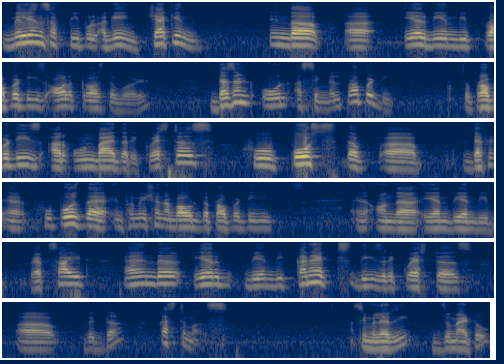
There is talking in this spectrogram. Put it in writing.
millions of people again check in in the uh, Airbnb properties all across the world does not own a single property. So, properties are owned by the requesters who posts the uh, uh, who post the information about the properties uh, on the Airbnb website and uh, Airbnb connects these requesters uh, with the customers. Similarly, Zomato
